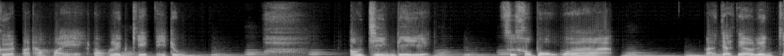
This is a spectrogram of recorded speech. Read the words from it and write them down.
เกิดมาทำไมลองเล่นเกมนี้ดู เอาจริงดิคือเขาบอกว่า หลังจากที่เราเล่นเก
